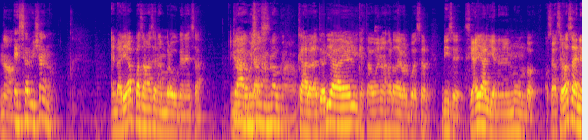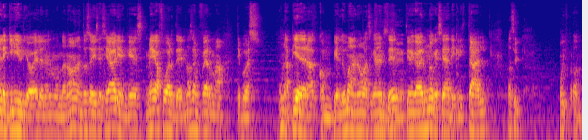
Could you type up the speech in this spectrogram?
No. es ser villano. En realidad pasa más en Unbroken esa. Claro, como. Claro, la teoría de él, que está bueno, es verdad, igual puede ser. Dice, si hay alguien en el mundo, o sea, se basa en el equilibrio él en el mundo, ¿no? Entonces dice, si hay alguien que es mega fuerte, no se enferma, tipo es una piedra con piel de humano, básicamente, Sí, sí, sí. tiene que haber uno que sea de cristal, así... Uy, perdón.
